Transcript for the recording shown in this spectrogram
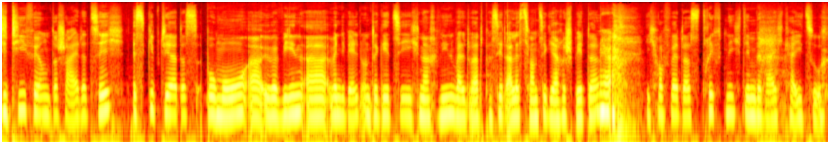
Die Tiefe unterscheidet sich. Es gibt ja das Beaumont äh, über Wien, äh, wenn die Welt untergeht, sehe ich nach Wien, weil dort passiert alles 20 Jahre später. Ja. Ich hoffe, das trifft nicht im Bereich KI zu.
